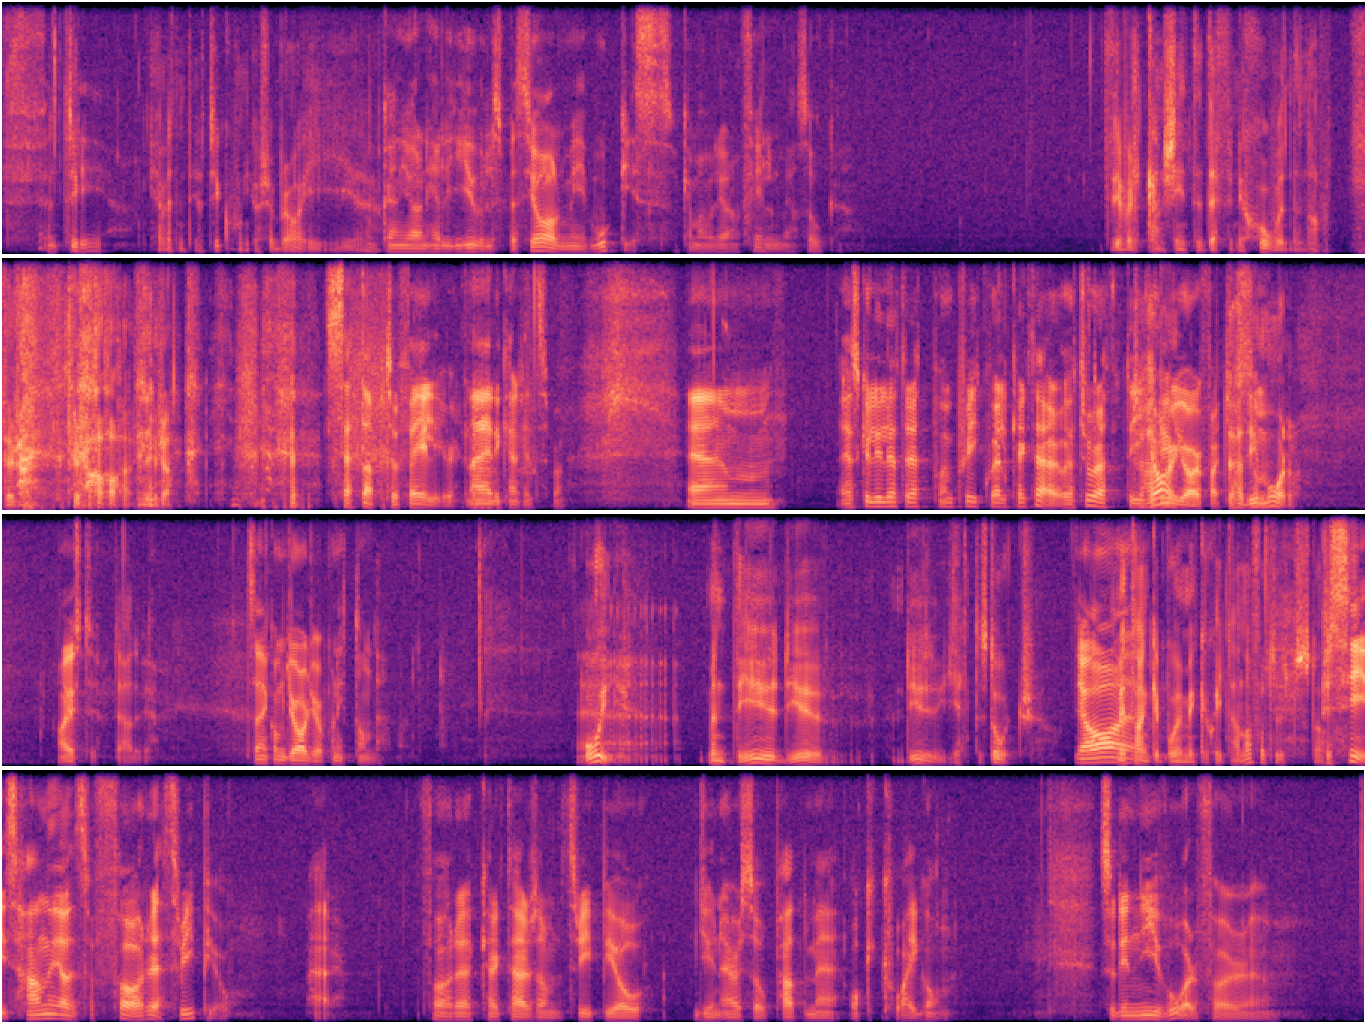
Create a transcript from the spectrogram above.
För det, Jag vet inte, jag tycker hon gör sig bra i... eh, de kan göra en hel julspecial med Wookiees. Så kan man väl göra en film med Asoka. Det är väl kanske inte definitionen av bra, bra nu då. Set up to failure. Nej, det kanske inte är så bra. Ehm, jag skulle leta rätt på en prequel-karaktär och jag tror att det är Jar Jar faktiskt. Du hade ju som- mål. Ja, just det. Det hade vi. Sen kom Jar Jar på 19. Oj! Men det är ju, det är ju, det är ju jättestort. Ja, Med tanke på hur mycket skit han har fått utstå. precis. Han är alltså före 3PO här. Före karaktärer som 3PO, Jyn Erso, Padme och Qui-Gon. Så det är en ny vår för... eh,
